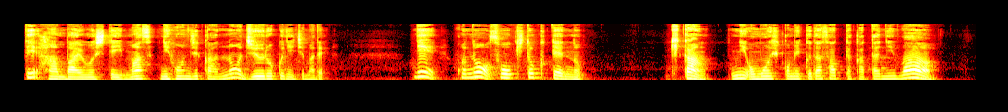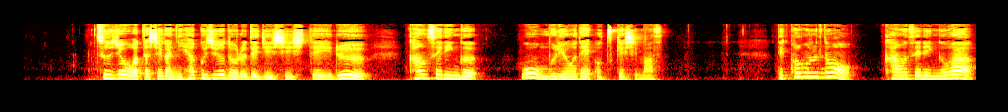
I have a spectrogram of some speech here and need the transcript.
で販売をしています。日本時間の16日まで。で、この早期特典の期間にお申し込みくださった方には、通常私が210ドルで実施しているカウンセリングを無料でお付けします。で、このカウンセリングは、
